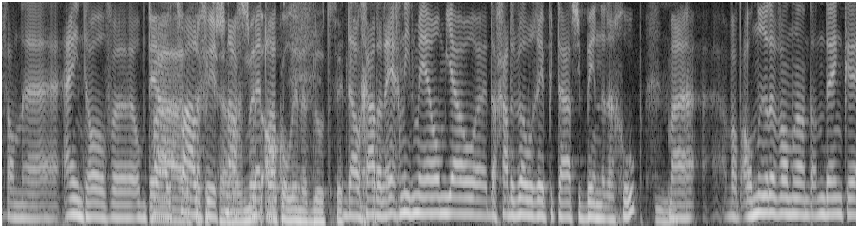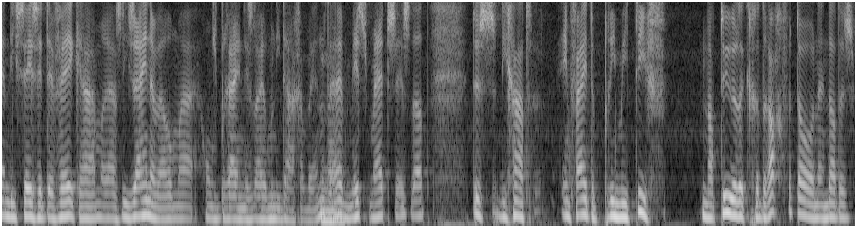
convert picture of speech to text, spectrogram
van eh, Eindhoven om 12, dat 12 is ook uur s'nachts Met met, alcohol in het bloed. Ik Dan gaat het echt niet meer om jou. eh, dan gaat het wel om reputatie binnen de groep. Mhm. Maar wat anderen ervan dan, dan denken. En die CCTV-camera's, die zijn er wel. Maar ons brein is daar helemaal niet aan gewend. Nee. Hè? Mismatch is dat. Dus die gaat in feite primitief natuurlijk gedrag vertonen. En dat is,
